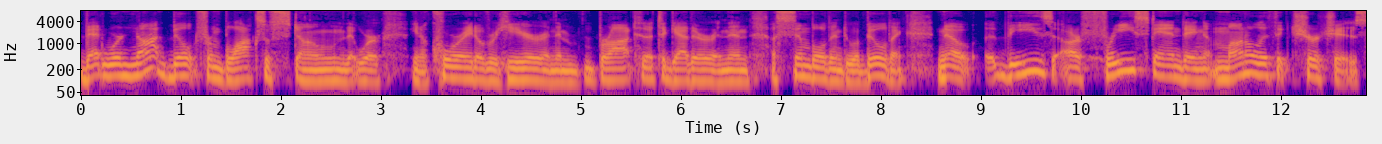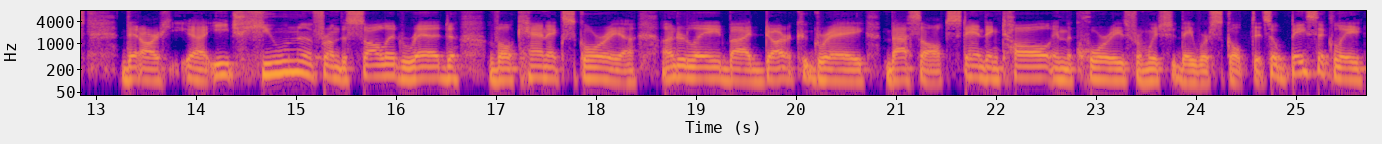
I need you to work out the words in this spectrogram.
that were not built from blocks of stone that were you know quarried over here and then brought uh, together and then assembled into a building. No, these are freestanding monolithic churches that are uh, each hewn from the solid red volcanic scoria underlaid by dark gray basalt, standing tall in the quarries from which they were sculpted. So basically,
